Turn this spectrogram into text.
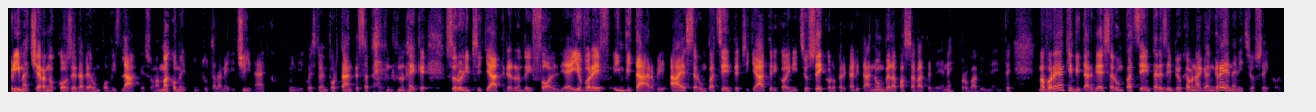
Prima c'erano cose davvero un po' bislacche, insomma, ma come in tutta la medicina, ecco quindi questo è importante saperlo, non è che solo gli psichiatri erano dei folli, eh. io vorrei f- invitarvi a essere un paziente psichiatrico a inizio secolo, per carità non ve la passavate bene, probabilmente, ma vorrei anche invitarvi a essere un paziente, ad esempio, che ha una gangrena a inizio secolo.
